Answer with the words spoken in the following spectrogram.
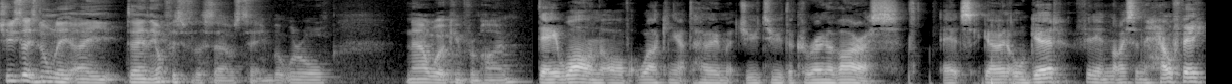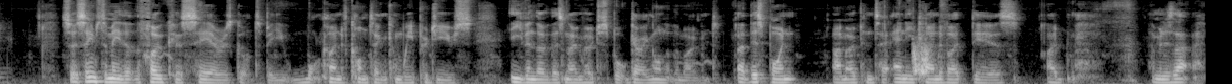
Tuesday's normally a day in the office for the sales team, but we're all now working from home. Day one of working at home due to the coronavirus. It's going all good, feeling nice and healthy. So it seems to me that the focus here has got to be what kind of content can we produce, even though there's no motorsport going on at the moment. At this point, I'm open to any kind of ideas. I, I mean, is that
